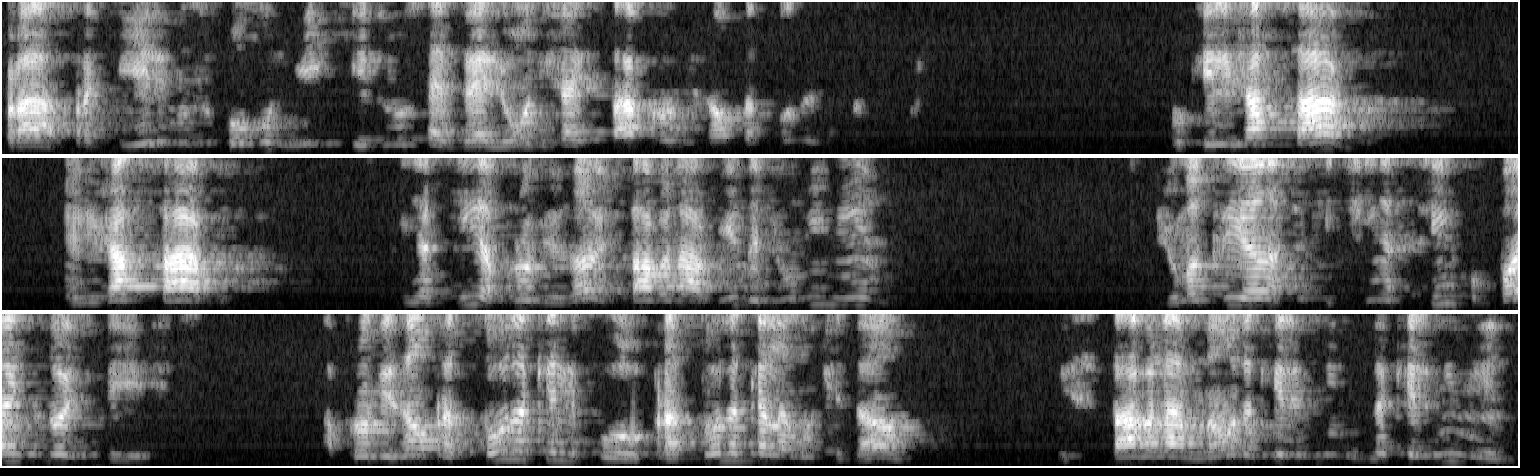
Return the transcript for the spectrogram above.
Para que Ele nos comunique, Ele nos revele onde já está a provisão para todas essas coisas. Porque Ele já sabe. Ele já sabe. E aqui a provisão estava na vida de um menino, de uma criança que tinha cinco pães e dois peixes. A provisão para todo aquele povo, para toda aquela multidão, estava na mão daqueles, daquele menino.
